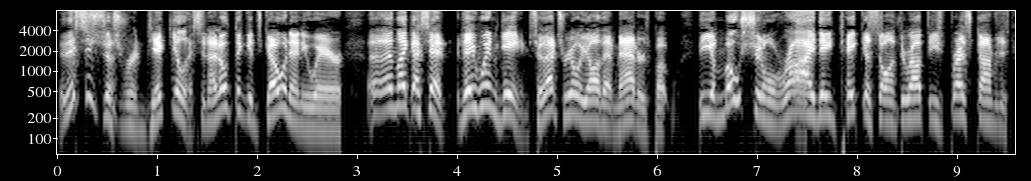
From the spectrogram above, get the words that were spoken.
this is just ridiculous, and I don't think it's going anywhere. And like I said, they win games, so that's really all that matters. But the emotional ride they take us on throughout these press conferences,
